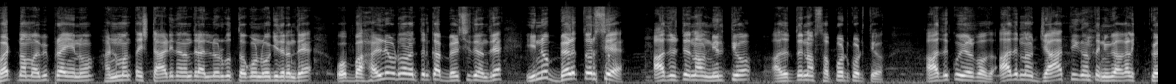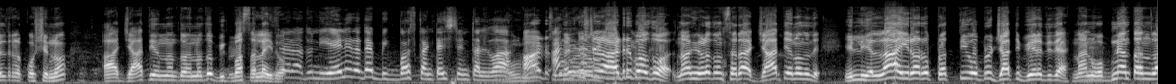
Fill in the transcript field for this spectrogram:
ಬಟ್ ನಮ್ಮ ಅಭಿಪ್ರಾಯ ಏನು? ಹನುಮಂತ ಇಷ್ಟ ಇಷ್ಟು ಆಡಿದಾನಂದ್ರೆ ಅಲ್ಲಿವರೆಗೂ ತೊಗೊಂಡು ಹೋಗಿದ್ರಂದರೆ ಒಬ್ಬ ಹಳ್ಳಿ ಹುಡುಗನ ತನಕ ಬೆಳೆಸಿದೆ ಅಂದರೆ ಇನ್ನೂ ಬೆಳೆ ತೋರಿಸಿ. ಅದ್ರ ಜೊತೆ ನಾವು ನಿಲ್ತೀವೋ, ಅದ್ರ ಜೊತೆ ನಾವು ಸಪೋರ್ಟ್ ಕೊಡ್ತೀವಿ. ಅದಕ್ಕೂ ಹೇಳ್ಬೋದು. ಆದರೆ ನಾವು ಜಾತಿಗಂತ ನೀವು ಆಗಲೇ ಕೇಳಿದ್ರಲ್ಲ ಕ್ವಶನ್ ಆ ಜಾತಿ ಅನ್ನೋದು ಅನ್ನೋದು ಬಿಗ್ ಬಾಸ್ ಅಲ್ಲ ಇದು. ಸರ್ ಅದನ್ನ ಹೇಳಿರೋದೇ ಬಿಗ್ ಬಾಸ್ ಕಂಟೆಸ್ಟೆಂಟ್ ಅಲ್ವಾ? ಕಂಟೆಸ್ಟೆಂಟ್ ಆಡಿರ್ಬೋದು ನಾವು ಹೇಳೋದು ಸರ ಜಾತಿ ಅನ್ನೋದು. ಇಲ್ಲಿ ಎಲ್ಲಾ ಇರೋರು ಪ್ರತಿಯೊಬ್ರು ಜಾತಿ ಬೇರೆದಿದೆ. ನಾನು ಒಬ್ನೇ ಅಂತ ಅಂದ್ಲ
